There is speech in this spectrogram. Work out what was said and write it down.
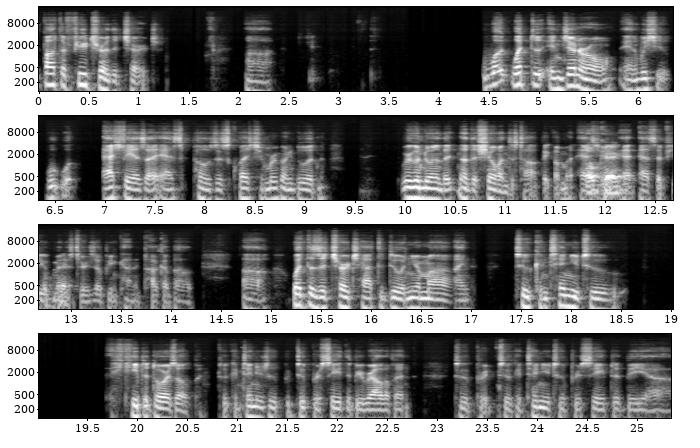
about the future of the church. Uh, what what do in general, and we should what, what, actually, as I ask pose this question, we're going to do it. We're going to do another, another show on this topic. I'm going to ask, okay. you, ask a few okay. ministers that we can kind of talk about uh, what does the church have to do in your mind to continue to keep the doors open, to continue to, to perceive to be relevant, to, to continue to perceive to be uh,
